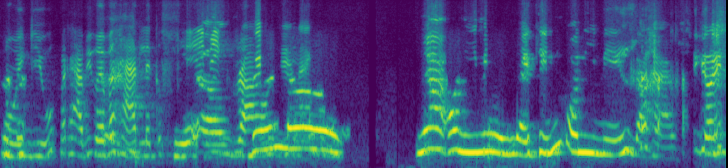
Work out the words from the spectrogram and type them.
knowing you but have you ever had like a flaming yeah. round yeah, on emails, I think. On emails, I have. You're an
